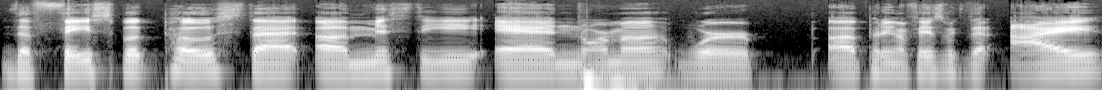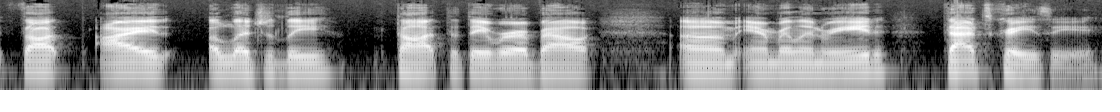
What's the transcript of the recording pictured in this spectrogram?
the Facebook post that uh, Misty and Norma were uh, putting on Facebook that I thought, I allegedly thought that they were about um, Amberlynn Reid. That's crazy.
